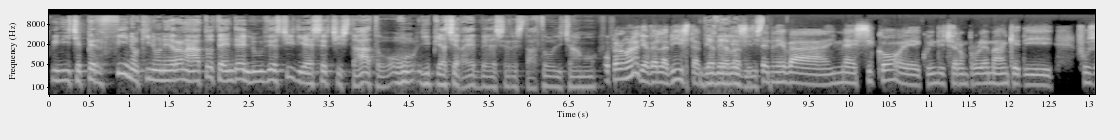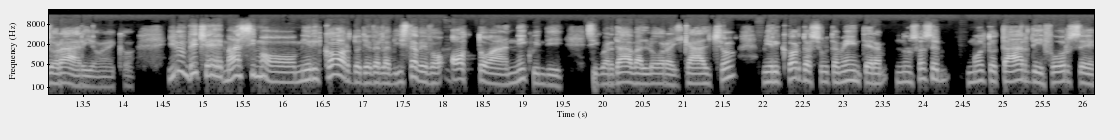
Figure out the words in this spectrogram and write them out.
quindi, dice perfino chi non era nato tende a illuderci di esserci stato o gli piacerebbe essere stato, diciamo. O perlomeno di averla vista, di averla vista. si teneva in Messico e quindi c'era un problema anche di fuso orario. Ecco. Io invece, Massimo, mi ricordo di averla vista, avevo otto anni, quindi si guardava allora il calcio. Mi ricordo assolutamente, era, non so se molto tardi forse,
